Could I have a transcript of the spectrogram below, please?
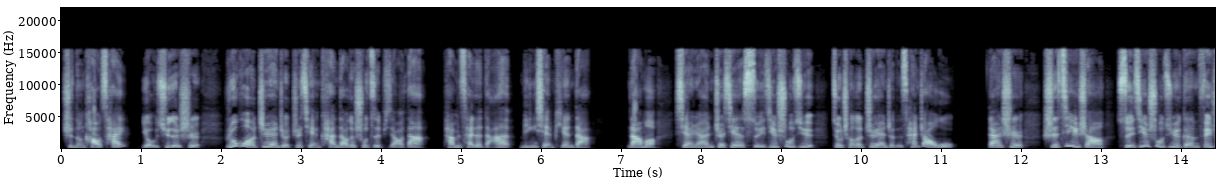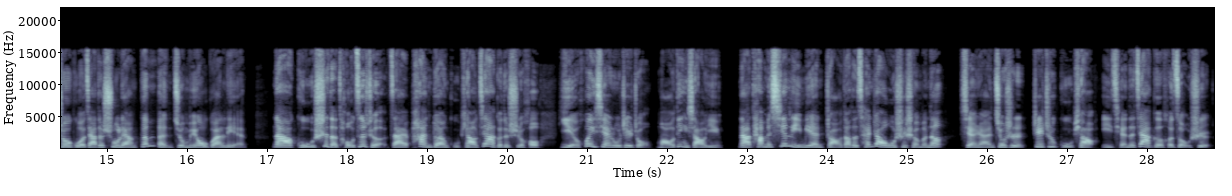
只能靠猜。有趣的是，如果志愿者之前看到的数字比较大，他们猜的答案明显偏大，那么显然这些随机数据就成了志愿者的参照物。但是实际上，随机数据跟非洲国家的数量根本就没有关联。那股市的投资者在判断股票价格的时候，也会陷入这种锚定效应。那他们心里面找到的参照物是什么呢？显然就是这只股票以前的价格和走势。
